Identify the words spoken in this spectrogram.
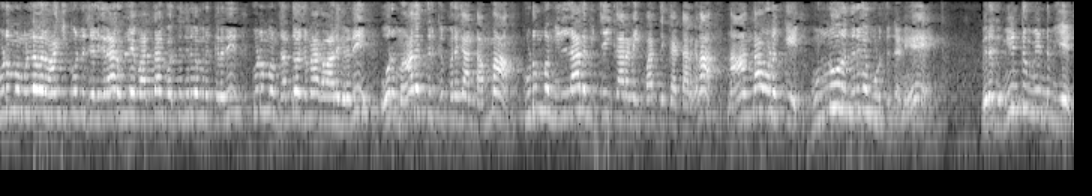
குடும்பம் உள்ளவர் வாங்கி கொண்டு செல்கிறார். உள்ளே பார்த்தால் பத்து திருகம் இருக்கிறது. குடும்பம் சந்தோஷமாக வாழுகிறது. ஒரு மாதத்திற்கு பிறகு அந்த அம்மா குடும்பம் இல்லாத பிச்சைக்காரனை பார்த்து கேட்டார்களா? நான் தான் உனக்கு முன்னூறு திருகம் கொடுத்துட்டனே. பிறகு மீண்டும் மீண்டும் ஏன்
